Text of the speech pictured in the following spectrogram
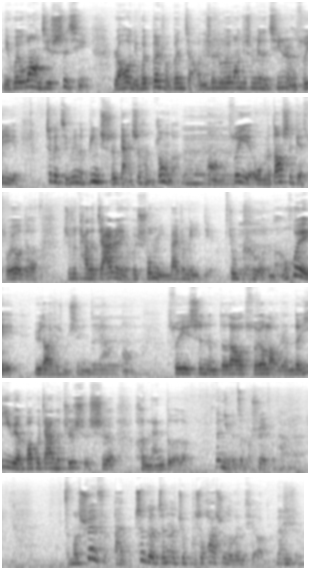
你会忘记事情，然后你会笨手笨脚，你甚至会忘记身边的亲人，所以。这个疾病的病耻感是很重的，嗯所以我们当时给所有的就是他的家人也会说明白这么一点，就可能会遇到一些什么事情怎么样，嗯，所以是能得到所有老人的意愿，包括家人的支持是很难得的。那你们怎么说服他们？怎么说服啊？这个真的就不是话术的问题了，那是什么？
